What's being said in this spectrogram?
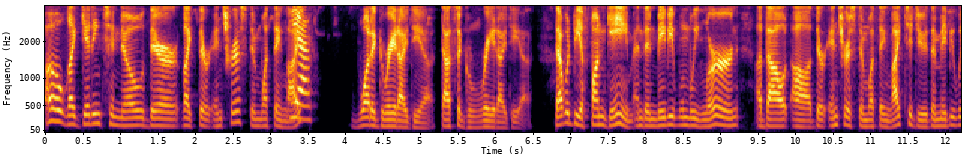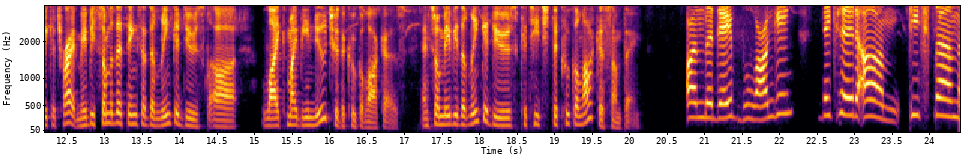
Oh, like getting to know their like their interest and what they like. yeah. What a great idea. That's a great idea. That would be a fun game. And then maybe when we learn about uh, their interest and what they like to do, then maybe we could try it. Maybe some of the things that the Link-a-doos uh, like might be new to the Qook-a-lackas. And so maybe the Link-a-doos could teach the Qook-a-lackas something. On the day belonging, they could um teach them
